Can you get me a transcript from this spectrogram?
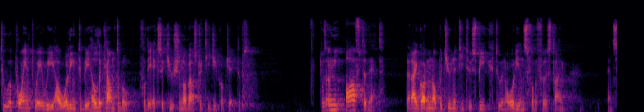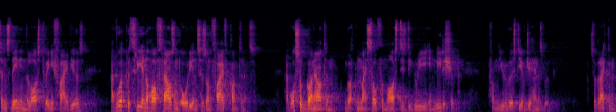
to a point where we are willing to be held accountable for the execution of our strategic objectives. It was only after that that I got an opportunity to speak to an audience for the first time. And since then, in the last 25 years, I've worked with three and a half thousand audiences on five continents. I've also gone out and gotten myself a master's degree in leadership from the University of Johannesburg so that I can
